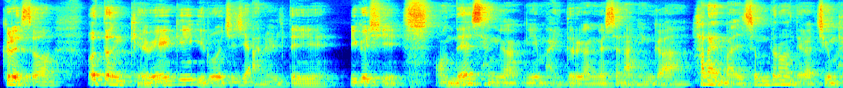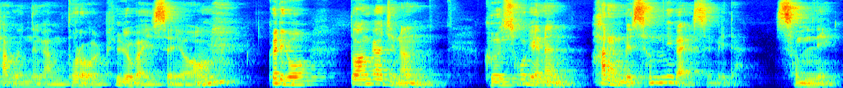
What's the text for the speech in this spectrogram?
그래서 어떤 계획이 이루어지지 않을 때에 이것이 어, 내 생각이 많이 들어간 것은 아닌가. 하나의 말씀대로 내가 지금 하고 있는가 한번 돌아올 필요가 있어요. 그리고 또 한 가지는 그 속에는 하나님의 섭리가 있습니다. 섭리.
